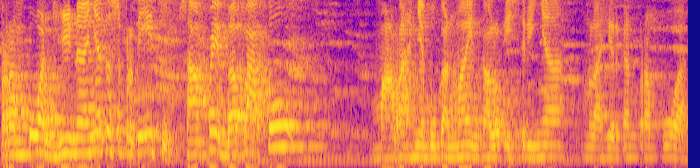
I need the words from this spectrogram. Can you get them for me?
perempuan hinanya tuh seperti itu sampai bapak tuh marahnya bukan main kalau istrinya melahirkan perempuan.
